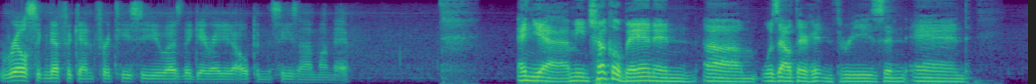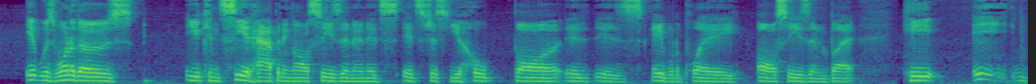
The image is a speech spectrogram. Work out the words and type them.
real significant for TCU as they get ready to open the season on Monday. And yeah, I mean Chuck O'Bannon um, was out there hitting threes, and and it was one of those you can see it happening all season, and it's it's just you hope Baugh is, is able to play all season, but he it,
